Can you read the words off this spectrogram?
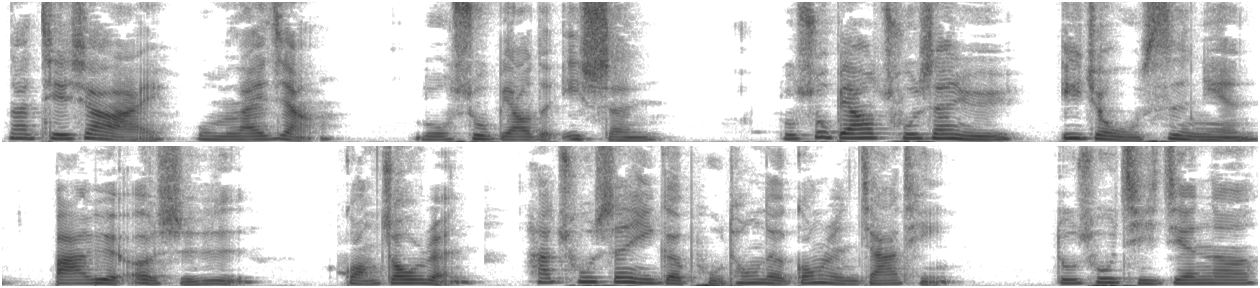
那接下来我们来讲罗树标的一生。罗树标出生于一九五四年八月二十日，广州人。他出生一个普通的工人家庭，读书期间呢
